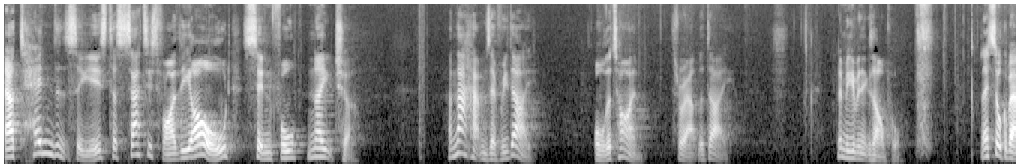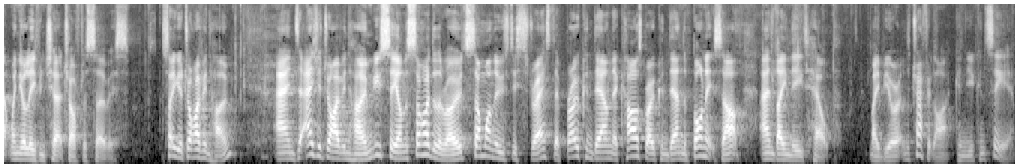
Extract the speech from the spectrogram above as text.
our tendency is to satisfy the old sinful nature. And that happens every day, all the time, throughout the day. Let me give you an example. Let's talk about when you're leaving church after a service. So you're driving home, and as you're driving home, you see on the side of the road someone who's distressed. They're broken down, their car's broken down, the bonnet's up, and they need help. Maybe you're at the traffic light and you can see it.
